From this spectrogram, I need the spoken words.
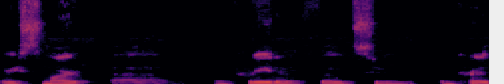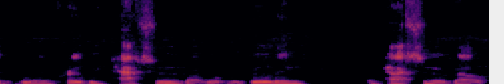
very smart um, and creative folks who, incred- who are incredibly passionate about what we're building and passionate about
